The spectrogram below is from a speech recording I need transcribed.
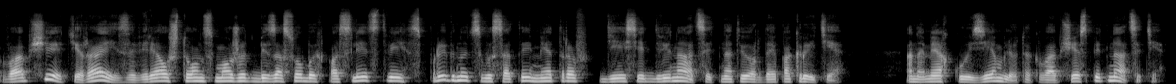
Вообще, Тирай заверял, что он сможет без особых последствий спрыгнуть с высоты метров 10-12 на твердое покрытие, а на мягкую землю так вообще с 15.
